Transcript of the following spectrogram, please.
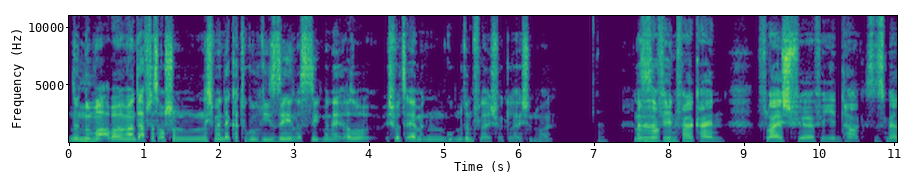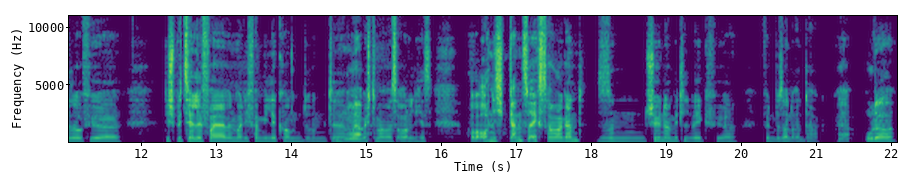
eine Nummer. Aber man darf das auch schon nicht mehr in der Kategorie sehen. Das sieht man, ja, also ich würde es eher mit einem guten Rindfleisch vergleichen, weil. Ja. Ne? Es ist auf jeden Fall kein Fleisch für, für jeden Tag. Es ist mehr so für die spezielle Feier, wenn mal die Familie kommt und äh, ja. man möchte mal was ordentliches. Aber auch nicht ganz so extravagant. Ist ein schöner Mittelweg für, für einen besonderen Tag. Ja. Oder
